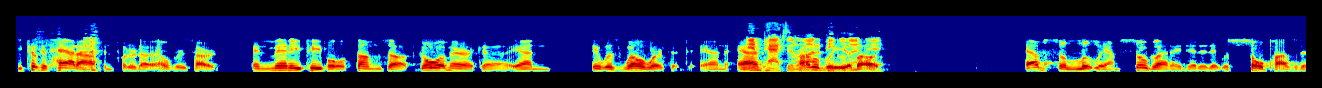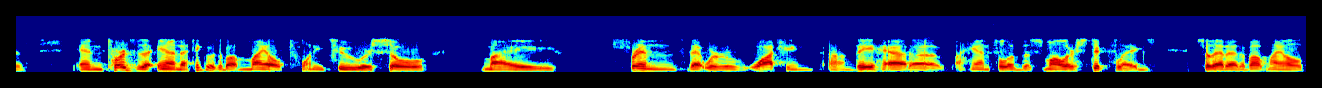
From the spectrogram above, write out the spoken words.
He took his hat off and put it over his heart. And many people thumbs up, go America, and it was well worth it. And impacted probably about. Absolutely. I'm so glad I did it. It was so positive. And towards the end, I think it was about mile 22 or so, my friends that were watching, um, they had a, a, handful of the smaller stick flags. So that at about mile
